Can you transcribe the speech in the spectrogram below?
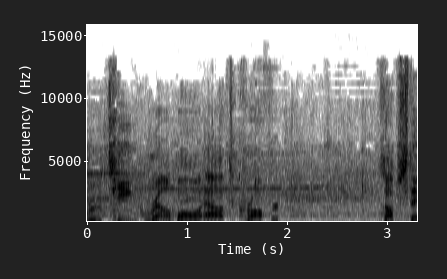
routine ground ball out to Crawford. He's upstairs.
